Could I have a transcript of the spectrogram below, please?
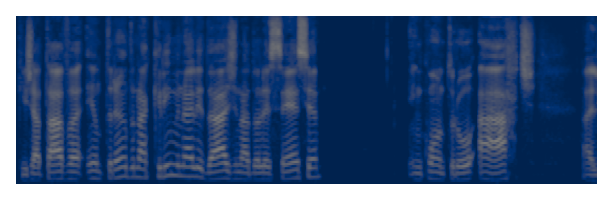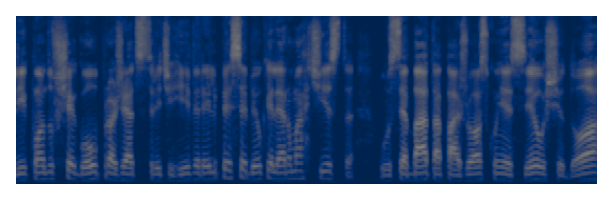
que já estava entrando na criminalidade na adolescência, encontrou a arte ali quando chegou o projeto Street River, ele percebeu que ele era um artista. O Seba Tapajós conheceu o Xidó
